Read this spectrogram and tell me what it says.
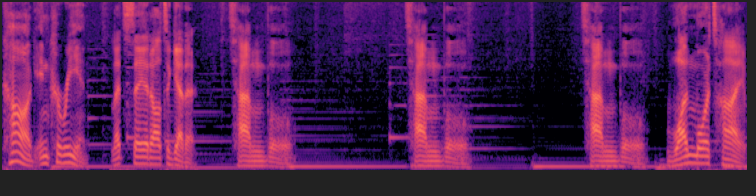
cog in Korean. Let's say it all together. jangbu. jangbu. jangbu. One more time.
